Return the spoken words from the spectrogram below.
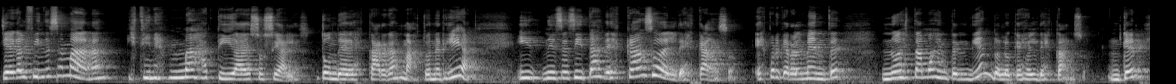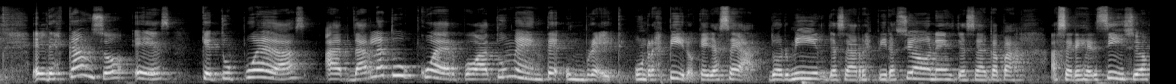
llega el fin de semana y tienes más actividades sociales, donde descargas más tu energía y necesitas descanso del descanso. Es porque realmente no estamos entendiendo lo que es el descanso. El descanso es que tú puedas darle a tu cuerpo, a tu mente, un break, un respiro, que ya sea dormir, ya sea respiraciones, ya sea capaz hacer ejercicio,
